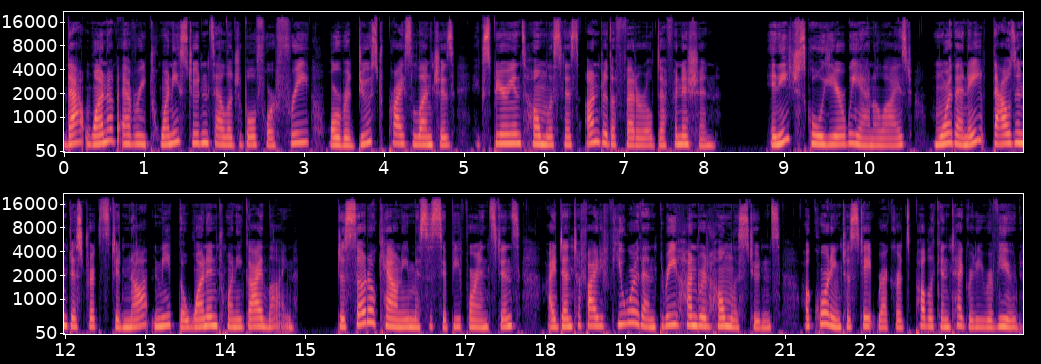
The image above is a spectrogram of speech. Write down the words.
that one of every 20 students eligible for free or reduced price lunches experience homelessness under the federal definition. In each school year we analyzed, more than 8,000 districts did not meet the 1 in 20 guideline. DeSoto County, Mississippi, for instance, identified fewer than 300 homeless students, according to state records Public Integrity reviewed.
